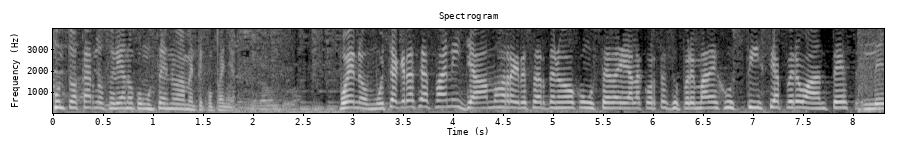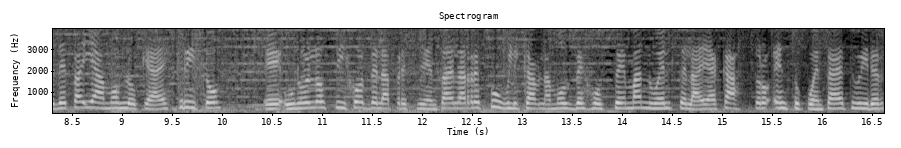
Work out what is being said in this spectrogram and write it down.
Junto a Carlos Soriano con ustedes nuevamente, compañeros. Bueno, muchas gracias Fanny. Ya vamos a regresar de nuevo con usted ahí a la Corte Suprema de Justicia, pero antes le detallamos lo que ha escrito eh, uno de los hijos de la presidenta de la República. Hablamos de José Manuel Zelaya Castro en su cuenta de Twitter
